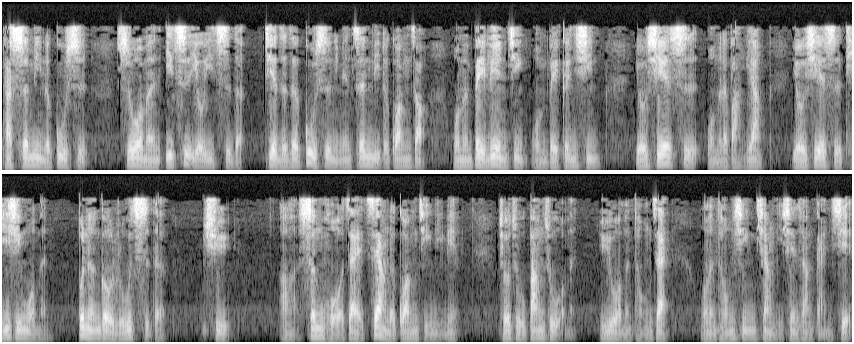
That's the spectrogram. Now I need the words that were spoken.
他生命的故事，使我们一次又一次的借着这故事里面真理的光照，我们被炼净，我们被更新。有些是我们的榜样，有些是提醒我们。不能够如此的去啊生活在这样的光景里面，求主帮助我们，与我们同在，我们同心向你献上感谢，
